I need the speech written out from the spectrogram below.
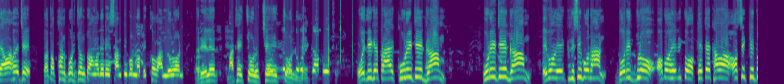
দেওয়া হয়েছে ততক্ষণ পর্যন্ত আমাদের এই শান্তিপূর্ণ বিক্ষোভ আন্দোলন রেলের মাঠে চলছে চলবে। ওইদিকে প্রায় কুড়িটি গ্রাম কুড়িটি গ্রাম এবং এই কৃষি প্রধান, দরিদ্র, অবহেলিত, খেটে খাওয়া, অশিক্ষিত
